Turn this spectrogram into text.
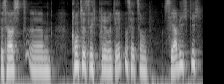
Das heißt, ähm, grundsätzlich Prioritätensetzung sehr wichtig.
